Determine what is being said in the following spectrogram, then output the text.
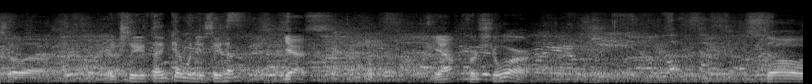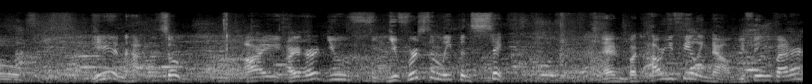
So uh, make sure you thank him when you see him. Yes. Yeah, for sure. So, Ian, so I I heard you've you've recently been sick, and but how are you feeling now? You feeling better?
